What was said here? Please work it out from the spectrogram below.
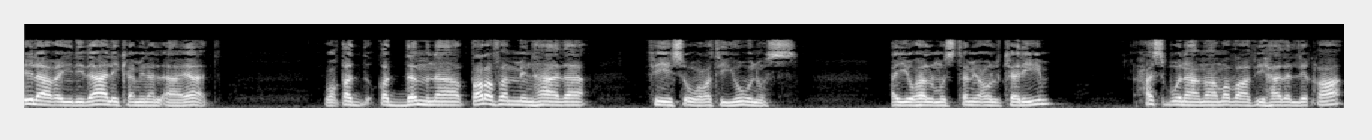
إلى غير ذلك من الآيات. وقد قدمنا طرفا من هذا في سورة يونس. أيها المستمع الكريم حسبنا ما مضى في هذا اللقاء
